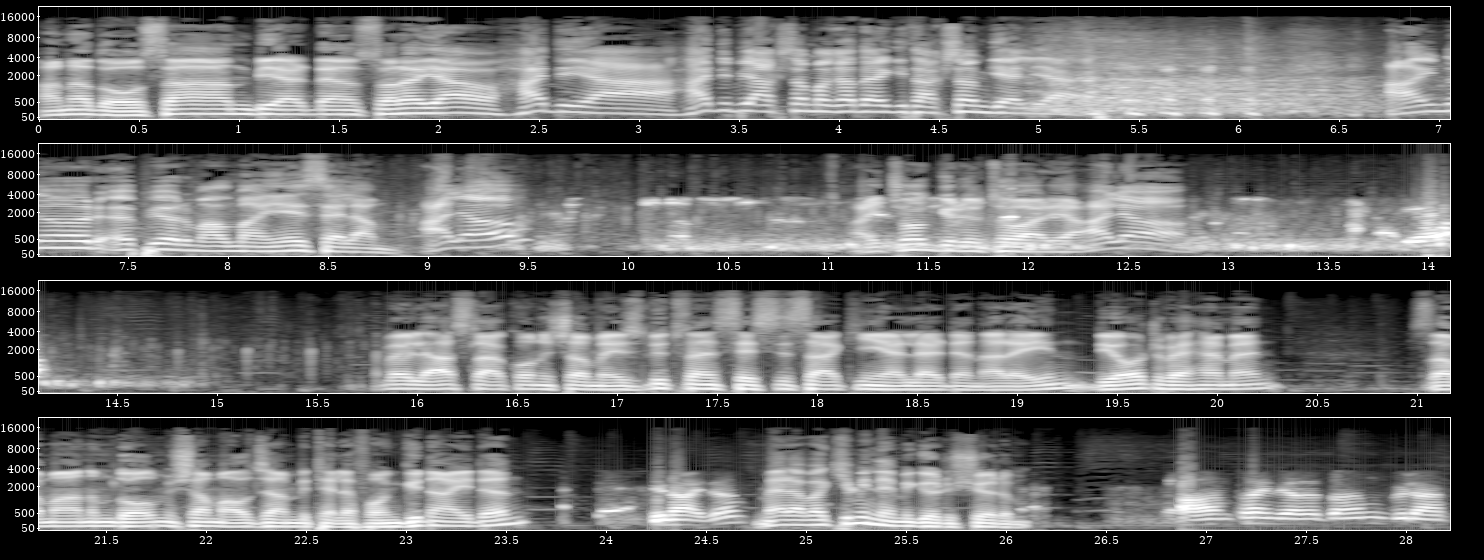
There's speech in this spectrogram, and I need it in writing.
ana da olsan bir yerden sonra ya hadi ya hadi bir akşama kadar git akşam gel ya. Aynur öpüyorum Almanya'ya selam. Alo. Ay çok gürültü var ya. Alo. Böyle asla konuşamayız. Lütfen sessiz sakin yerlerden arayın diyor ve hemen zamanım dolmuş ama alacağım bir telefon. Günaydın. Günaydın. Merhaba kiminle mi görüşüyorum? Antalya'dan Bülent.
